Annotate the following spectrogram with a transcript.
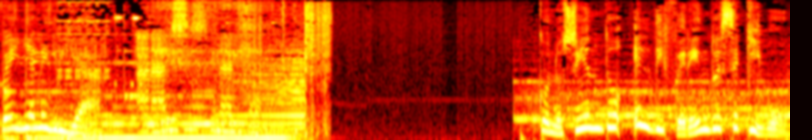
Fe y Alegría. Análisis finalizado. Conociendo el diferendo Esequibo.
